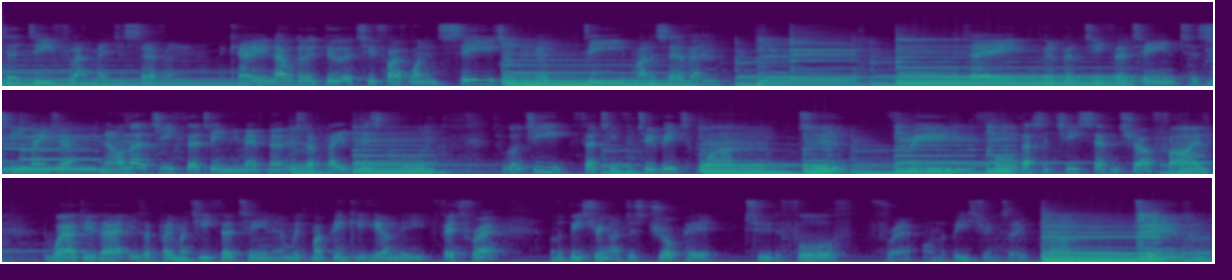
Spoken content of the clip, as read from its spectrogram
to D flat major 7. Okay, now we're going to do a 251 in C, so we're going to go D 7, G13 to C major. Now on that G13 you may have noticed I played this chord. So we've got G13 for two beats. One, two, three, four. That's a G7 sharp 5. The way I do that is I play my G13 and with my pinky here on the 5th fret on the B string I just drop it to the 4th fret on the B string. So one, two,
